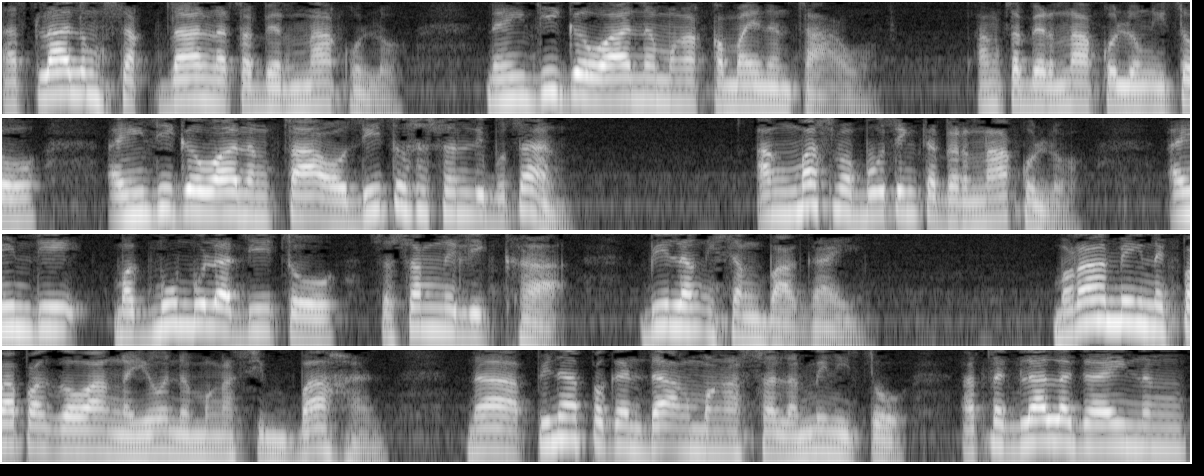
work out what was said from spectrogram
at lalong sakdal na tabernakulo na hindi gawa ng mga kamay ng tao. Ang tabernakulong ito ay hindi gawa ng tao dito sa sanlibutan. Ang mas mabuting tabernakulo ay hindi magmumula dito sa sangnilikha bilang isang bagay. Maraming nagpapagawa ngayon ng mga simbahan na pinapaganda ang mga salamin nito at naglalagay ng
